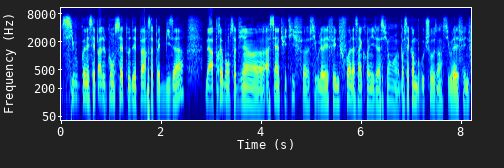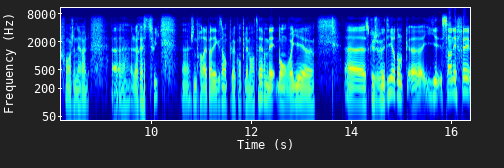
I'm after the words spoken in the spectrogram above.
si vous ne connaissez pas le concept au départ, ça peut être bizarre. Mais après, bon, ça devient euh, assez intuitif. si vous l'avez fait une fois, la synchronisation, bon, c'est comme beaucoup de choses. Hein. si vous l'avez fait une fois, en général, le reste suit. je ne prendrai pas d'exemple complémentaire. Mais bon, vous voyez ce que je veux dire. Donc, c'est en effet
